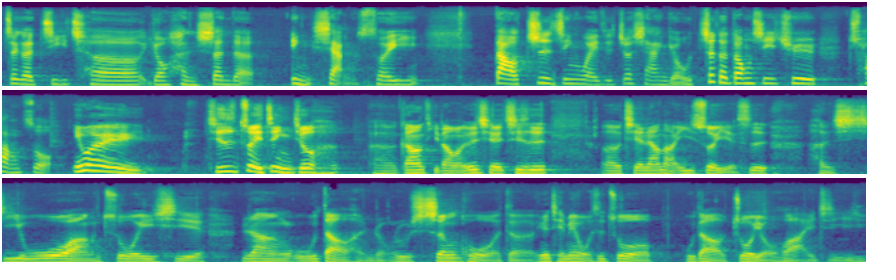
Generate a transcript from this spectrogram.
这个机车有很深的印象，所以到至今为止就想由这个东西去创作。因为其实最近就很呃刚刚提到嘛，就其实其实呃前两档易碎也是很希望做一些让舞蹈很融入生活的，因为前面我是做舞蹈桌游化，以及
